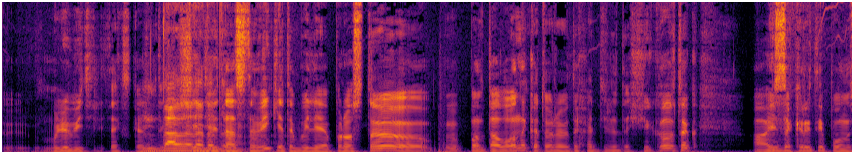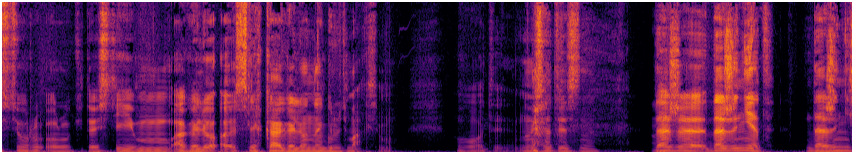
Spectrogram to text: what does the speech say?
любителей, так скажем, Да, так, да, в да, да, 19 веке, это были просто э, панталоны, которые доходили до щиколоток, а, и закрытые полностью ру- руки. То есть и оголё- э, слегка оголенная грудь максимум. Вот. Ну и, соответственно, даже, даже нет, даже не,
